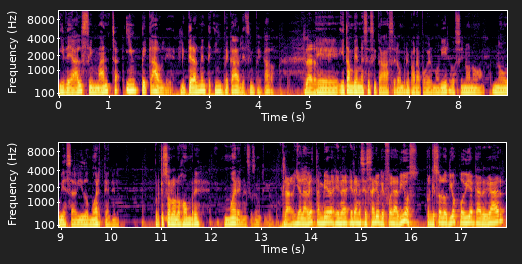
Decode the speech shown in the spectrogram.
ideal sin mancha, impecable, literalmente impecable, sin pecado. Claro. Eh, y también necesitaba ser hombre para poder morir, o si no, no hubiese habido muerte en él. Porque solo los hombres muere en ese sentido. Claro, y a la vez también era, necesario que fuera Dios, porque solo Dios podía cargar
